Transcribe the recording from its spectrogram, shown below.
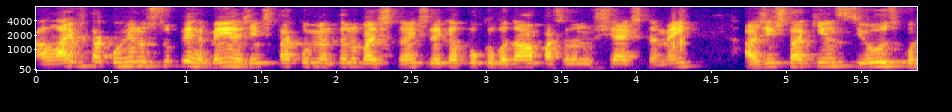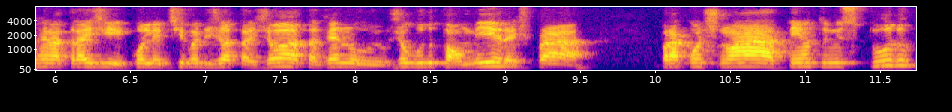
A live está correndo super bem, a gente está comentando bastante. Daqui a pouco eu vou dar uma passada no chat também. A gente está aqui ansioso, correndo atrás de coletiva de JJ, vendo o jogo do Palmeiras para continuar atento nisso tudo.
